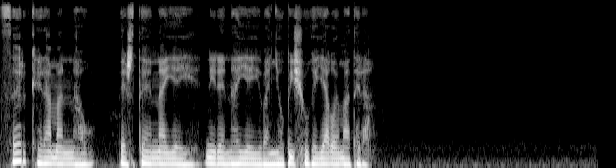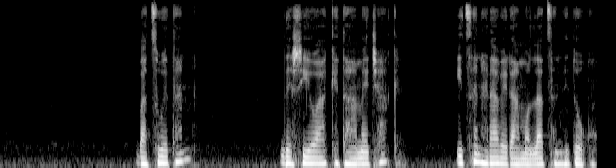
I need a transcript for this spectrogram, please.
zer keraman nau beste nahiei, nire nahiei baino pixu gehiago ematera. Batzuetan, desioak eta ametsak, itzen arabera moldatzen ditugu.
